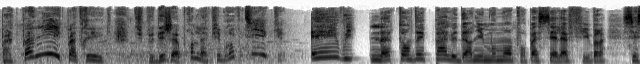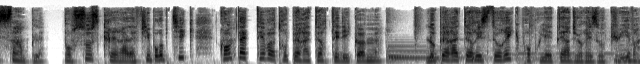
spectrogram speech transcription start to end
Pas de panique, Patrick. Tu peux déjà prendre la fibre optique. Eh oui, n'attendez pas le dernier moment pour passer à la fibre. C'est simple. Pour souscrire à la fibre optique, contactez votre opérateur télécom. L'opérateur historique propriétaire du réseau cuivre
